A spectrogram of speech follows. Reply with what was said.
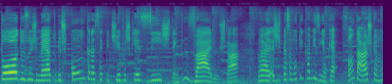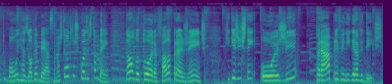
todos os métodos contraceptivos que existem. Tem vários, tá? É- a gente pensa muito em camisinha, o que é fantástico, é muito bom e resolve a beça. Mas tem outras coisas também. Então, doutora, fala pra gente o que, que a gente tem hoje pra prevenir gravidez.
